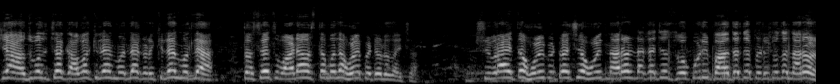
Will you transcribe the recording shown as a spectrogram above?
की आजूबाजूच्या गावा किल्ल्यांमधल्या गड किल्ल्यांमधल्या तसेच वाड्या वस्त्यामधल्या होळ्या पेटवल्या जायच्या. शिवराय होळी पेटवायची होळीत नारळ टाकायचे जो कोणी बाजारच्या पेटवतो नारळ.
